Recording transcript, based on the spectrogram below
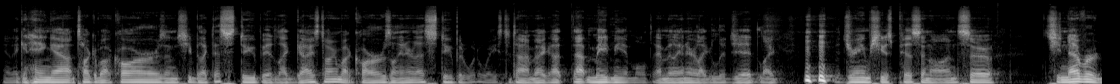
You know, they can hang out and talk about cars, and she'd be like, "That's stupid! Like guys talking about cars on the internet, that's stupid. What a waste of time!" Like I, that made me a multimillionaire, like legit, like the dream she was pissing on. So she never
